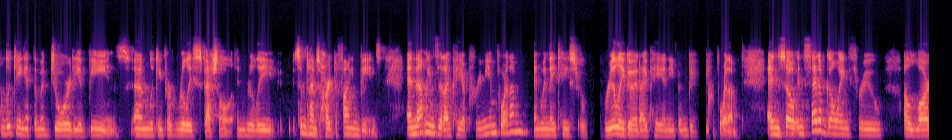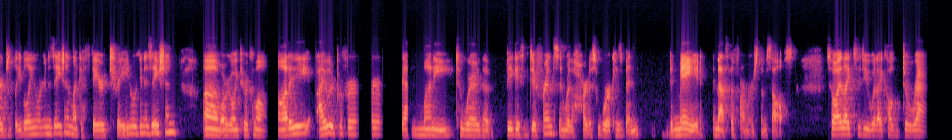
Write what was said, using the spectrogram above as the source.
looking at the majority of beans. I'm looking for really special and really sometimes hard to find beans. And that means that I pay a premium for them. And when they taste really good, I pay an even bigger for them. And so instead of going through a large labeling organization like a fair trade organization um, or going through a commodity, I would prefer that money to where the biggest difference and where the hardest work has been been made, and that's the farmers themselves. So I like to do what I call direct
